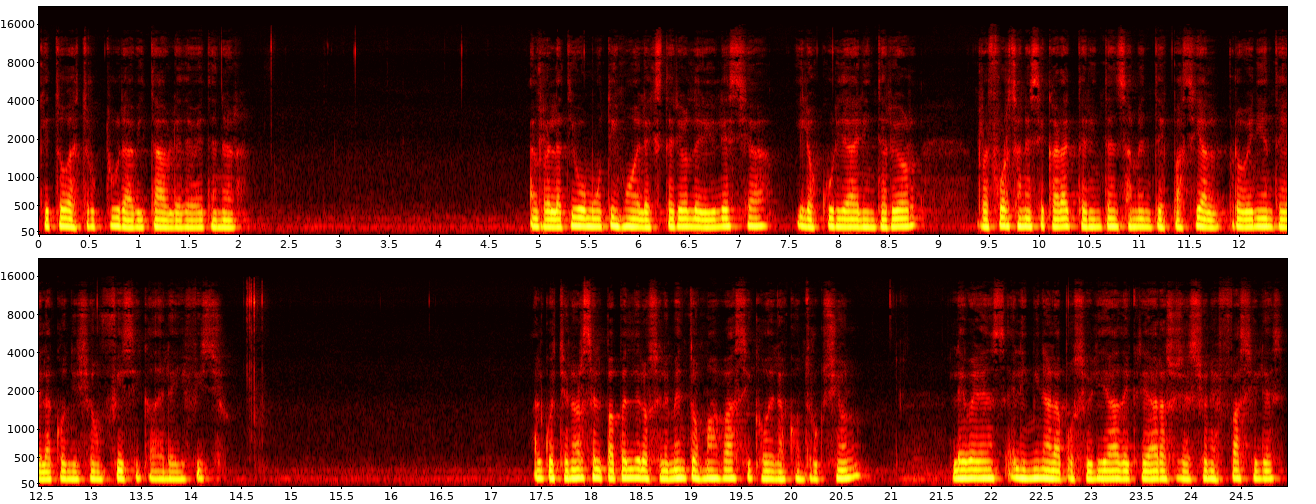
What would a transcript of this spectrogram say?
que toda estructura habitable debe tener. El relativo mutismo del exterior de la iglesia y la oscuridad del interior refuerzan ese carácter intensamente espacial proveniente de la condición física del edificio. Al cuestionarse el papel de los elementos más básicos de la construcción, Leverens elimina la posibilidad de crear asociaciones fáciles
